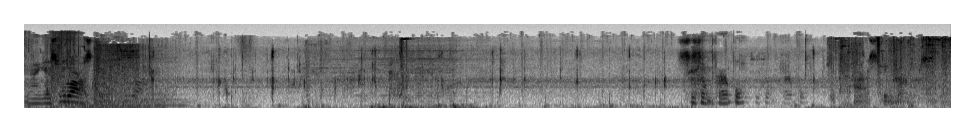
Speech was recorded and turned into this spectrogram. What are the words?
And I guess we lost it. See some purple? Ah, stick bombs.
